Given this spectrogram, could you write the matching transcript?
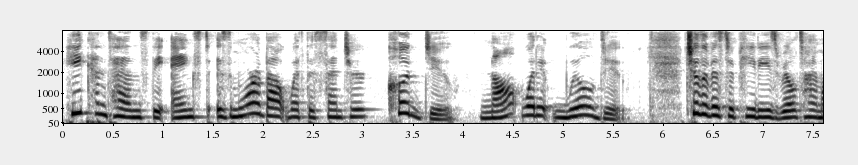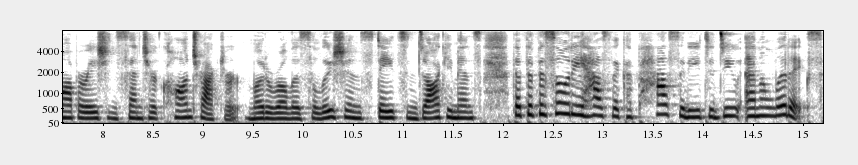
he contends the angst is more about what the center could do, not what it will do. Chula Vista PD's Real Time Operations Center contractor, Motorola Solutions, states in documents that the facility has the capacity to do analytics,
